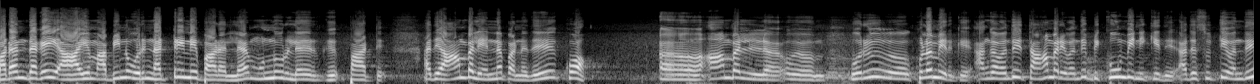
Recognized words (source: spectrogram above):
மடந்தகை ஆயம் அப்படின்னு ஒரு நற்றிணை பாடலில் முந்நூறில் இருக்குது பாட்டு. அது ஆம்பல் என்ன பண்ணுது? கோ ஆம்பல் ஒரு குளம் இருக்குது அங்கே வந்து தாமரை வந்து இப்படி கூம்பி நிற்கிது அதை சுற்றி வந்து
